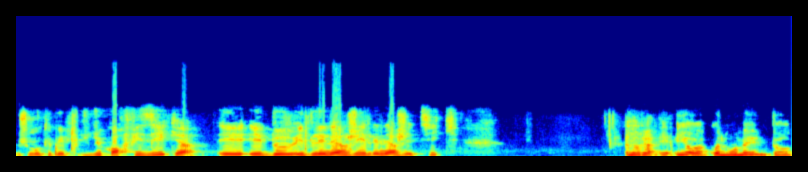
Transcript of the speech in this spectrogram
je m'occupais plus du corps physique et, et de, et de l'énergie et de l'énergétique. Allora, io a quel momento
